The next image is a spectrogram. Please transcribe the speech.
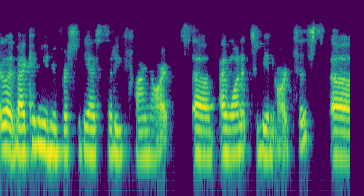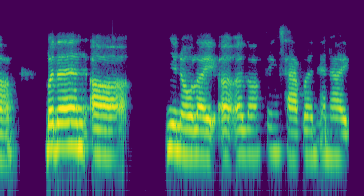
like back in university i studied fine arts. Um, i wanted to be an artist uh but then uh you know like a, a lot of things happened and i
